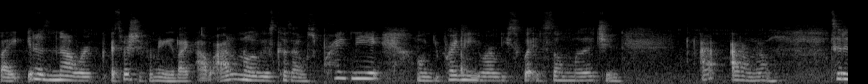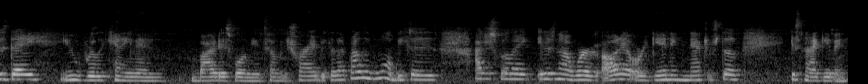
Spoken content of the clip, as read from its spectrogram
Like it does not work especially for me. Like i, I don't know if it's because i was pregnant when you're pregnant you're already sweating so much and i i don't know. To this day you really can't even buy this for me and tell me to try it because I probably won't because I just feel like it does not work. All that organic natural stuff, it's not giving.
